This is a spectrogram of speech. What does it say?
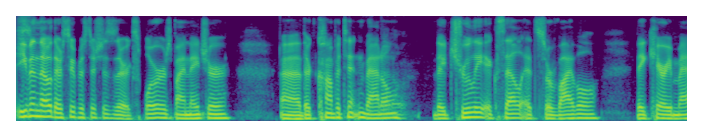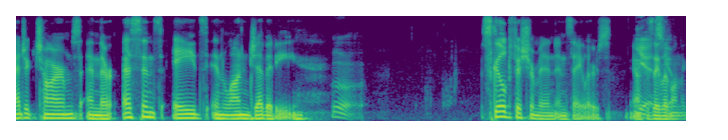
even though they're superstitious, they're explorers by nature. Uh, they're competent in battle. Battle. They truly excel at survival. They carry magic charms, and their essence aids in longevity. Hmm. Skilled fishermen and sailors, because Yes, they live yeah. on the.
